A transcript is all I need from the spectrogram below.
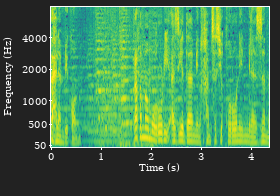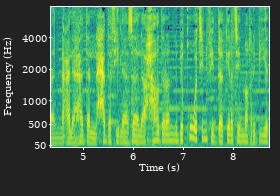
أهلا بكم. رغم مرور أزيد من خمسة قرون من الزمن على هذا الحدث لا زال حاضرا بقوة في الذاكرة المغربية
